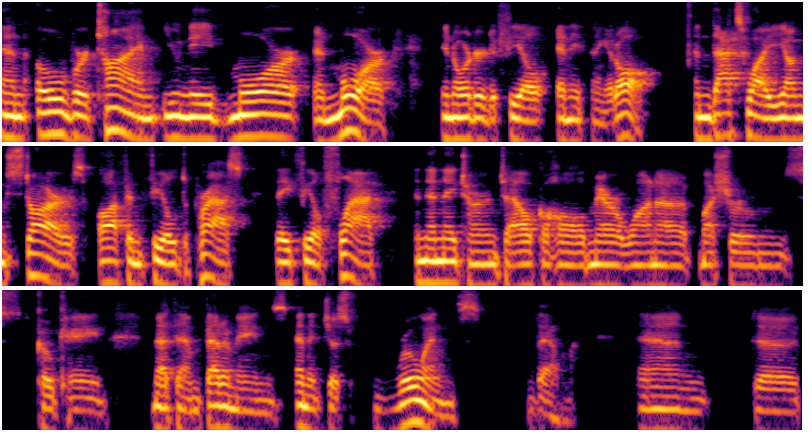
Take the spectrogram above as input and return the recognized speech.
And over time, you need more and more in order to feel anything at all. And that's why young stars often feel depressed, they feel flat, and then they turn to alcohol, marijuana, mushrooms, cocaine, methamphetamines, and it just ruins them. And uh,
